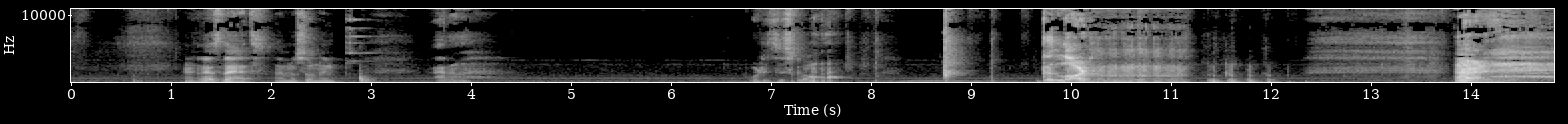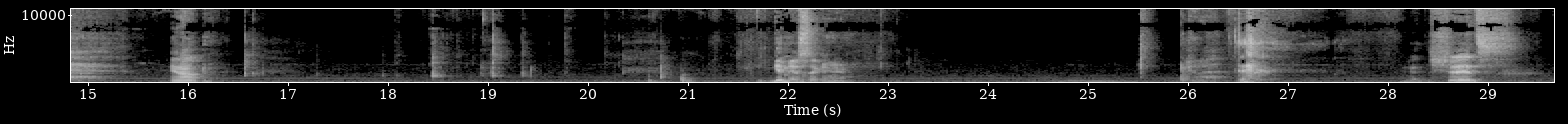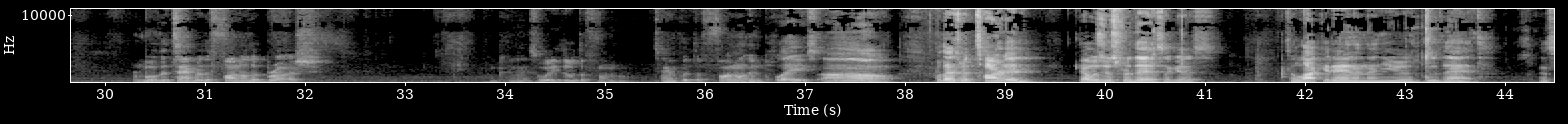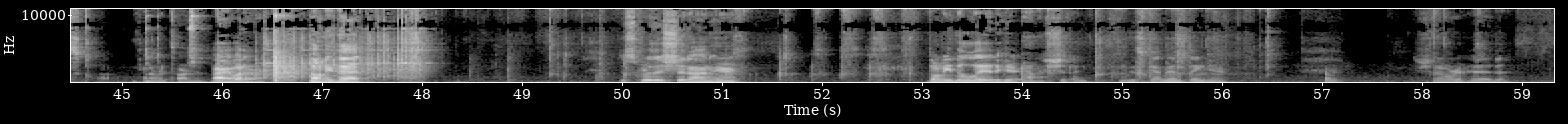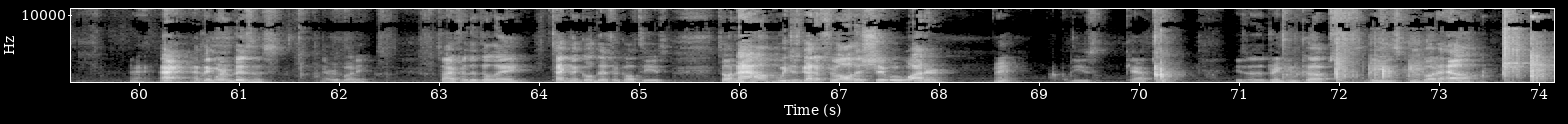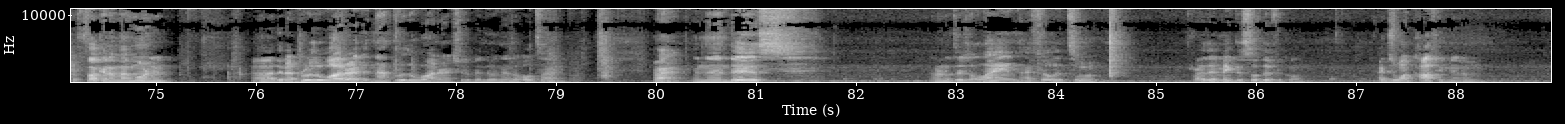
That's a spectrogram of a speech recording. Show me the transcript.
Alright, that's that. I'm assuming. I don't know. Where does this go? Good lord. All right. You know. Give me a second here. Got the shits. Remove the tamper, the funnel, the brush. Okay, so what do you do with the funnel? Tamp with the funnel in place. Oh, well, that's retarded. That was just for this, I guess. To lock it in and then you do that. That's kind of retarded. All right, whatever. Don't need that. Just screw this shit on here. Don't need the lid here. Oh, shit, I need this goddamn thing here. Shower head. All right, all right, I think we're in business, everybody. Sorry for the delay. Technical difficulties. So now we just got to fill all this shit with water, right? These caps. These are the drinking cups. These can go to hell for fucking up my morning. Uh, did I brew the water? I did not brew the water. I should have been doing that the whole time. All right, and then this. I don't know if there's a line I fill it to. Why did they make this so difficult? I just want coffee, man. I'm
